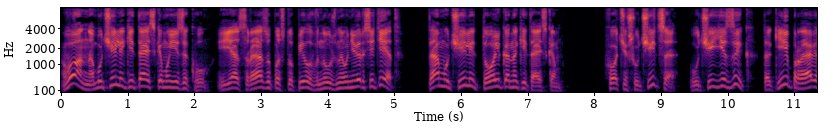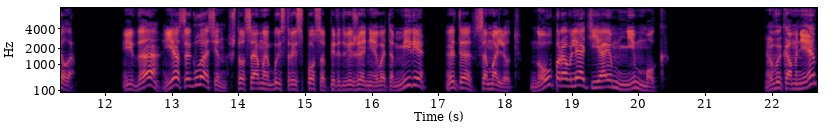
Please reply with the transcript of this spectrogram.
Вон, обучили китайскому языку, и я сразу поступил в нужный университет. Там учили только на китайском. Хочешь учиться? Учи язык, такие правила. И да, я согласен, что самый быстрый способ передвижения в этом мире – это самолет, но управлять я им не мог. «Вы ко мне?»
